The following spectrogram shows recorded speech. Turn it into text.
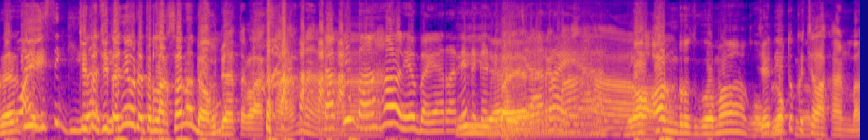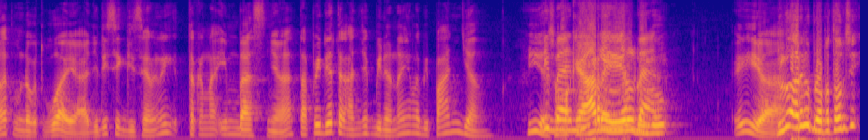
Berarti cita-citanya udah terlaksana dong. Sudah terlaksana. Tapi mahal ya bayarannya dengan Iya, Bayarannya penjara ya. mahal. Blow on menurut gua mah goblok. Jadi itu bener. kecelakaan banget menurut gua ya. Jadi si Giselle ini terkena imbasnya, tapi dia terancam pidana yang lebih panjang. Iya, sama Dibanding kayak yang Ariel dulu. Iya. Dulu Ariel berapa tahun sih?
